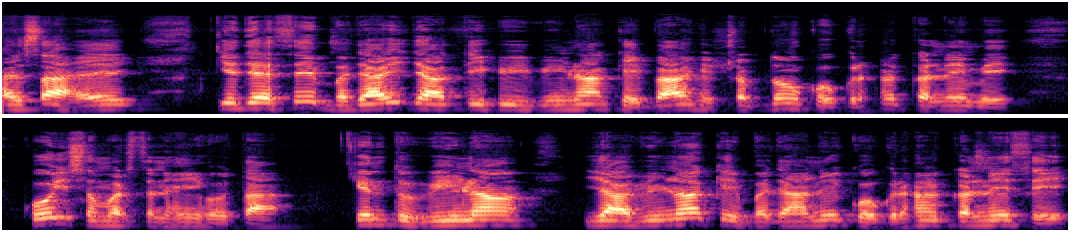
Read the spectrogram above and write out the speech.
ऐसा है कि जैसे बजाई जाती हुई वीणा के बाह्य शब्दों को ग्रहण करने में कोई समर्थ नहीं होता, किंतु वीणा या वीणा के बजाने को ग्रहण करने से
